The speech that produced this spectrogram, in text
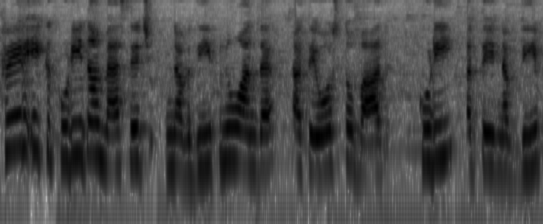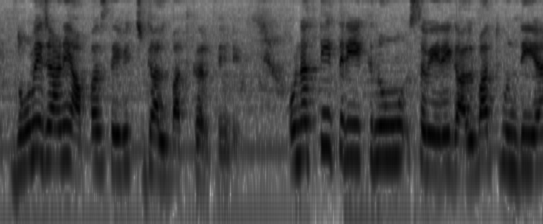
ਫਿਰ ਇੱਕ ਕੁੜੀ ਦਾ ਮੈਸੇਜ ਨਵਦੀਪ ਨੂੰ ਆਂਦਾ ਅਤੇ ਉਸ ਤੋਂ ਬਾਅਦ ਕੁੜੀ ਅਤੇ ਨਵਦੀਪ ਦੋਵੇਂ ਜਾਣੇ ਆਪਸ ਦੇ ਵਿੱਚ ਗੱਲਬਾਤ ਕਰਦੇ ਨੇ। 29 ਤਰੀਕ ਨੂੰ ਸਵੇਰੇ ਗੱਲਬਾਤ ਹੁੰਦੀ ਹੈ।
